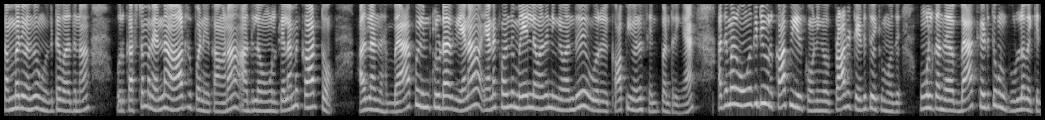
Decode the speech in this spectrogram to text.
சம்மரி வந்து உங்ககிட்ட வருதுன்னா ஒரு கஸ்டமர் என்ன ஆர்டர் பண்ணியிருக்காங்கன்னா அதில் உங்களுக்கு எல்லாமே காட்டும். அதில் அந்த பேக்கும் இன்க்ளூடாக இருக்குது ஏன்னா எனக்கு வந்து மெயிலில் வந்து நீங்கள் வந்து ஒரு காப்பி வந்து சென்ட் பண்ணுறீங்க அதே மாதிரி உங்ககிட்டயும் ஒரு காப்பி இருக்கும். நீங்கள் ஒரு ப்ராடக்ட் எடுத்து வைக்கும்போது உங்களுக்கு அந்த பேக் எடுத்து உங்களுக்கு உள்ளே வைக்க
